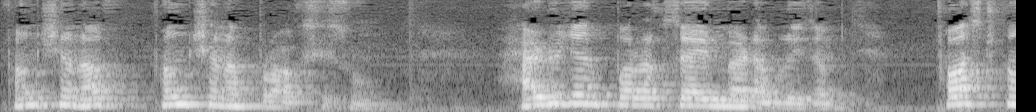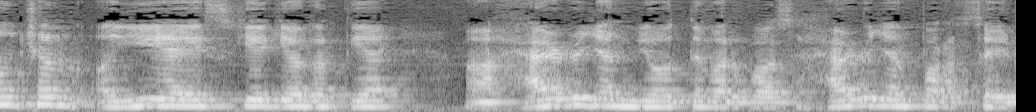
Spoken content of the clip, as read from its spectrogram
Function of function of peroxisome Hydrogen peroxide metabolism. First function یہ ہے اس کے کیا کرتی ہے ہائیڈروجن جو ہوتے ہیں ہمارے پاس ہائیڈروجن پروکسائڈ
